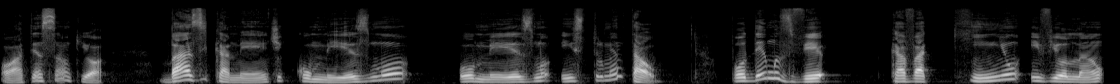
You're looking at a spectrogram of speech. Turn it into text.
Ó, atenção aqui, ó basicamente com o mesmo, o mesmo instrumental. Podemos ver cavaquinho e violão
